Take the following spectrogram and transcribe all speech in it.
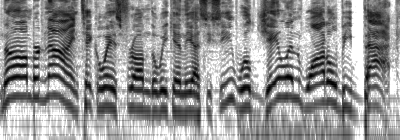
Number nine takeaways from the weekend the SEC. Will Jalen Waddle be back?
